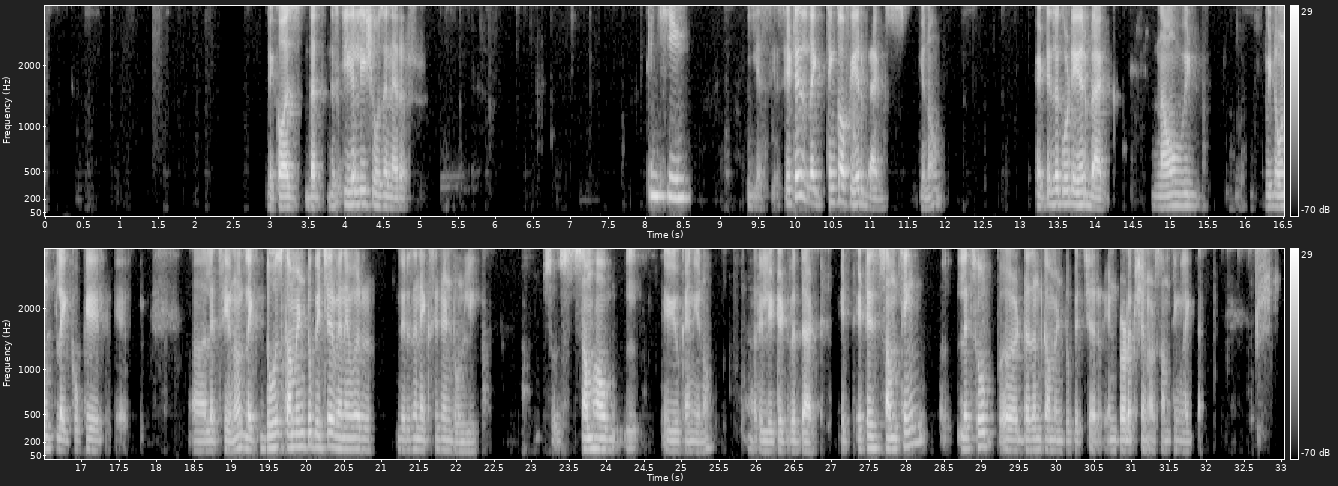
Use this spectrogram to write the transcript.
Because that this clearly shows an error. Thank you. yes yes. It is like think of airbags you know. It is a good airbag. Now we we don't like okay uh, let's say you know like those come into picture whenever there is an accident only so somehow you can you know relate it with that it, it is something let's hope uh, doesn't come into picture in production or something like that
